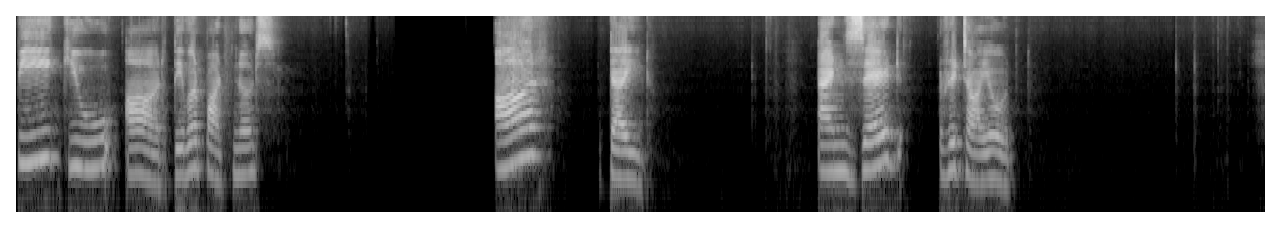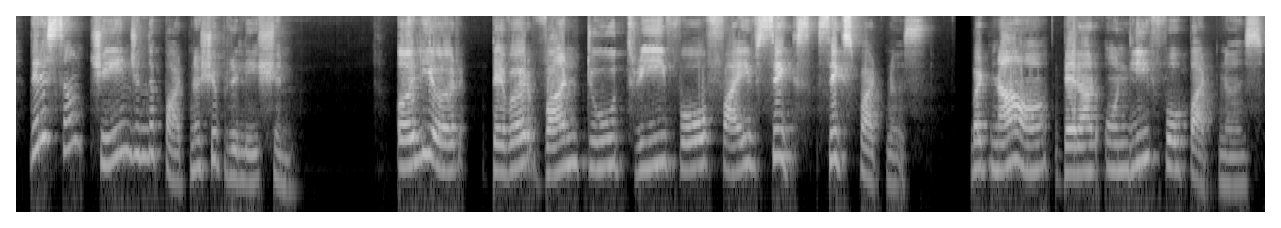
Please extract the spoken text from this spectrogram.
P, Q, R, they were partners. R died and Z retired. There is some change in the partnership relation. Earlier, there were one, two, three, four, five, six, six partners. But now there are only four partners.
